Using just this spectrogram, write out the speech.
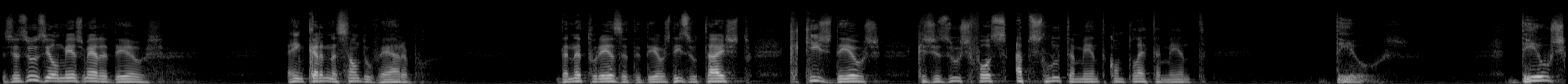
Jesus, ele mesmo era Deus, a encarnação do Verbo, da natureza de Deus. Diz o texto que quis Deus que Jesus fosse absolutamente, completamente Deus. Deus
